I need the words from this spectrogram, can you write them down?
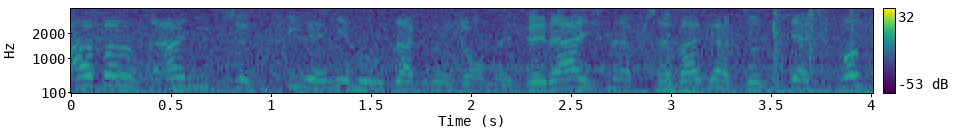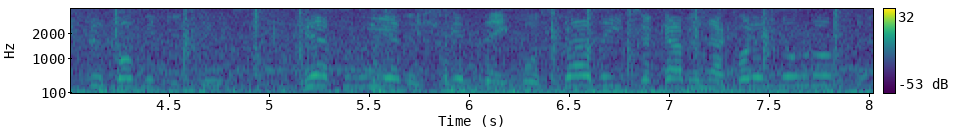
Awans ani przez chwilę nie był zagrożony. Wyraźna przewaga, co widać choćby po wyniku. Gratulujemy świetnej postawy i czekamy na kolejną rundę.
